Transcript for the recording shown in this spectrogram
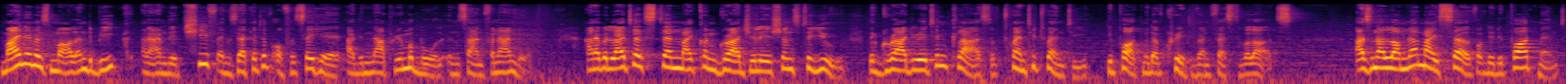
my name is Marlon DeBeek and I'm the Chief Executive Officer here at the Naparima Bowl in San Fernando. And I would like to extend my congratulations to you, the graduating class of 2020 Department of Creative and Festival Arts. As an alumna myself of the department,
